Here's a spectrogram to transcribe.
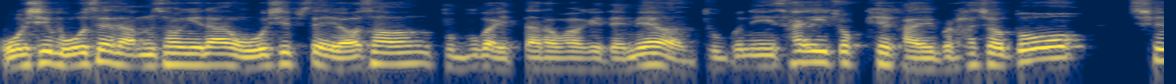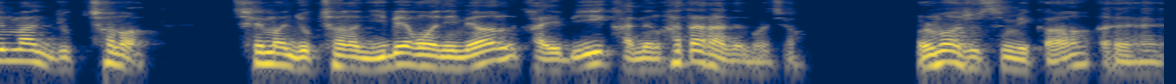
55세 남성이랑 50세 여성 부부가 있다라고 하게 되면 두 분이 사이좋게 가입을 하셔도 76,000원, 76,000원 200원이면 가입이 가능하다라는 거죠. 얼마나 좋습니까? 예.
